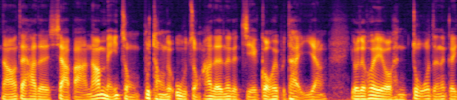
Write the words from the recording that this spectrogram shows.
然后在它的下巴，然后每一种不同的物种，它的那个结构会不太一样，有的会有很多的那个。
